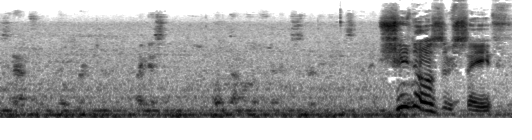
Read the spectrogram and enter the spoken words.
is absolutely no brainer. Like I said, one dollar for the next 30 days. And if She knows they're safe.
